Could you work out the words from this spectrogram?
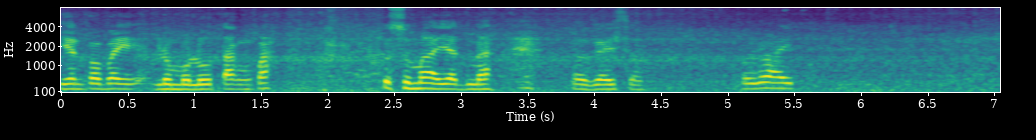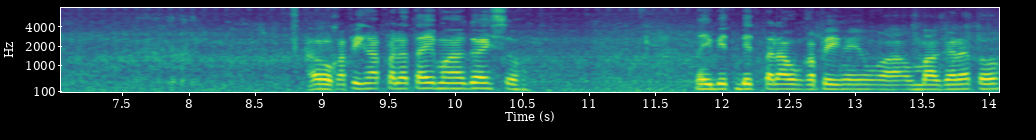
yan pa ba lumulutang pa. o sumayad na. Oh guys, oh. Alright. Oh, kape nga pala tayo mga guys, oh. May bit-bit pala akong kape ngayong uh, umaga na to.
